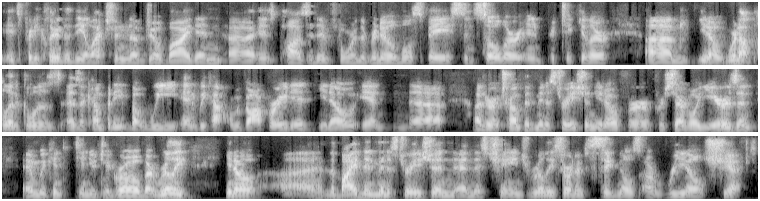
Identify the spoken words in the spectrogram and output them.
it's pretty clear that the election of Joe Biden uh, is positive for the renewable space and solar in particular. Um, you know, we're not political as, as a company, but we and we've we've operated, you know, in uh, under a Trump administration, you know, for for several years, and and we continue to grow. But really, you know, uh, the Biden administration and this change really sort of signals a real shift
